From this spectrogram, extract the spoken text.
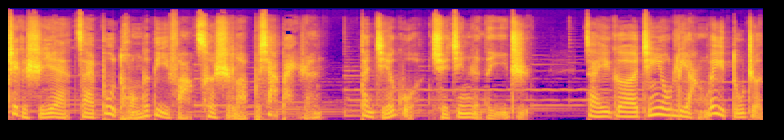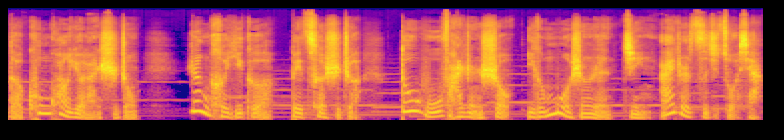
这个实验在不同的地方测试了不下百人，但结果却惊人的一致。在一个仅有两位读者的空旷阅览室中，任何一个被测试者。都无法忍受一个陌生人紧挨着自己坐下。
